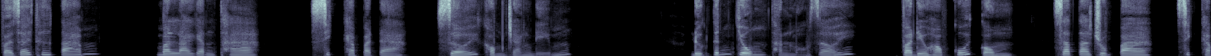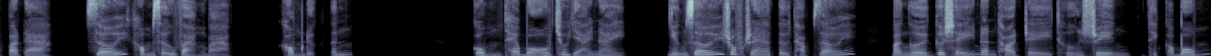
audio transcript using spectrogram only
và giới thứ 8, Malagantha Sikkhapada, giới không trang điểm. Được tính chung thành một giới. Và điều học cuối cùng, Satarupa Sikkhapada, giới không giữ vàng bạc, không được tính. Cũng theo bộ chú giải này, những giới rút ra từ thập giới mà người cư sĩ nên thọ trì thường xuyên thì có bốn.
